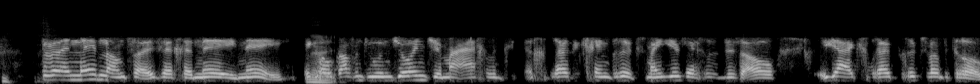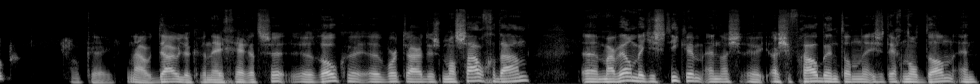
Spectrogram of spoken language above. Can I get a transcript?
Terwijl in Nederland zou je zeggen nee, nee. Ik rook af en toe een jointje, maar eigenlijk gebruik ik geen drugs. Maar hier zeggen ze dus al ja, ik gebruik drugs, want ik rook. Oké, nou duidelijk René Gerritsen. Uh, roken uh, wordt daar dus massaal gedaan. Uh, maar wel een beetje stiekem. En als, uh, als je vrouw bent, dan is het echt not dan. En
